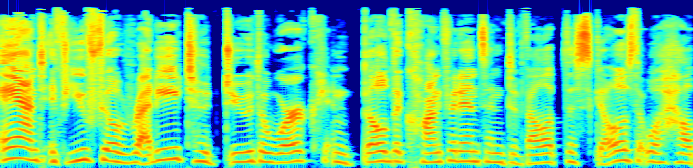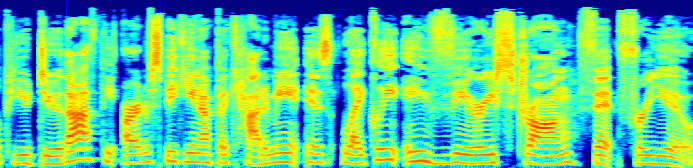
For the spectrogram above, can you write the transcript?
And if you feel ready to do the work and build the confidence and develop the skills that will help you do that, the Art of Speaking Up Academy is likely a very strong fit for you.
